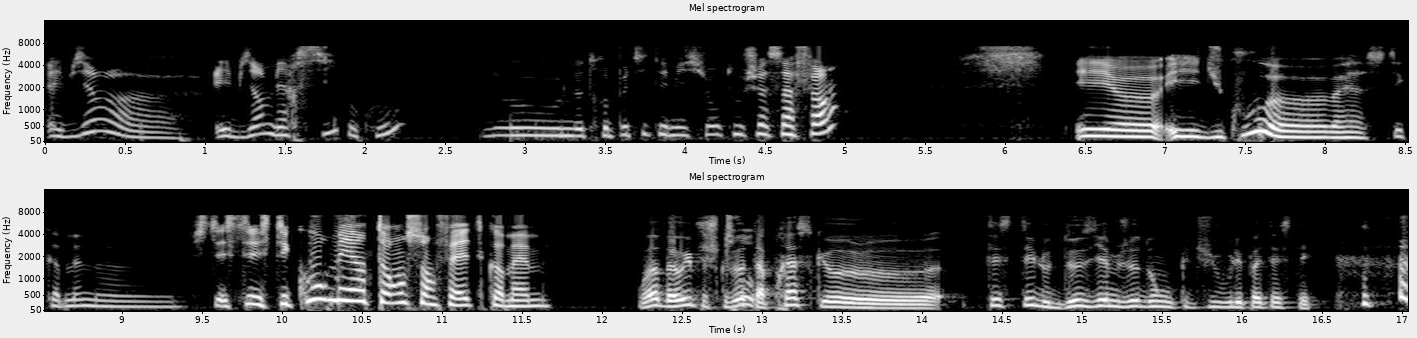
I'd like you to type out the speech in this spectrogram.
Eh bien, euh, eh bien, merci beaucoup. Nous, notre petite émission touche à sa fin. Et, euh, et du coup, euh, bah, c'était quand même, euh, c'était- court mais intense en fait quand même. Ouais, bah oui, parce que toi, t'as presque testé le deuxième jeu donc que tu voulais pas tester.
